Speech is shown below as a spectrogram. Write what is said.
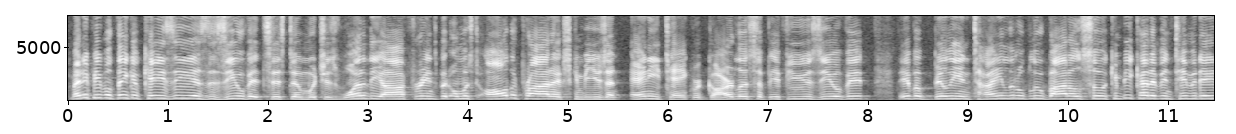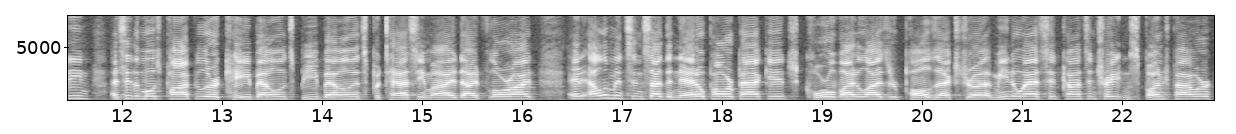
Many people think of KZ as the Zeovit system, which is one of the offerings, but almost all the products can be used on any tank, regardless of if you use Zeovit. They have a billion tiny little blue bottles, so it can be kind of intimidating. I'd say the most popular are K-Balance, B-Balance, potassium iodide fluoride, and elements inside the Nano Power package, Coral Vitalizer, Pohl's Xtra, amino acid concentrate, and sponge power.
